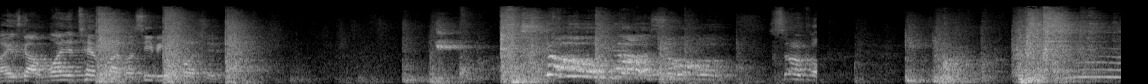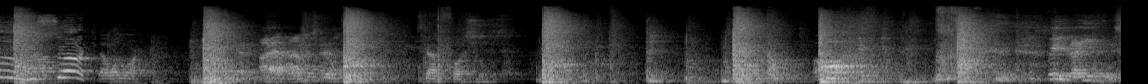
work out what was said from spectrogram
Uh, he's got one attempt left. Let's see if he can flush it. No! No! So close. You suck! Got one more. Alright, I'm just gonna. He's gotta flush this. Oh! Wait, I need this.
